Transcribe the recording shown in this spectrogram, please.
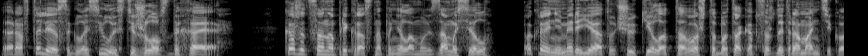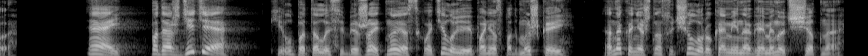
Рафталия согласилась, тяжело вздыхая. Кажется, она прекрасно поняла мой замысел. По крайней мере, я отучу Килл от того, чтобы так обсуждать романтику. «Эй, подождите!» Килл пыталась убежать, но я схватил её и понёс под мышкой. Она, конечно, сучила руками и ногами, но тщетно.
